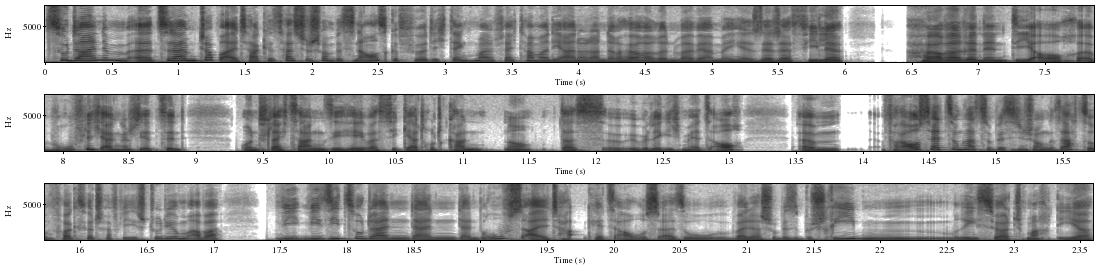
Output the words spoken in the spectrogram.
zu deinem, äh, zu deinem Joballtag, das hast du schon ein bisschen ausgeführt. Ich denke mal, vielleicht haben wir die eine oder andere Hörerin, weil wir haben ja hier sehr, sehr viele Hörerinnen, die auch äh, beruflich engagiert sind. Und vielleicht sagen sie, hey, was die Gertrud kann. Ne? Das äh, überlege ich mir jetzt auch. Ähm, Voraussetzung hast du ein bisschen schon gesagt, so ein volkswirtschaftliches Studium, aber wie, wie sieht so dein, dein, dein Berufsalltag jetzt aus? Also, weil das schon ein bisschen beschrieben, Research macht ihr.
